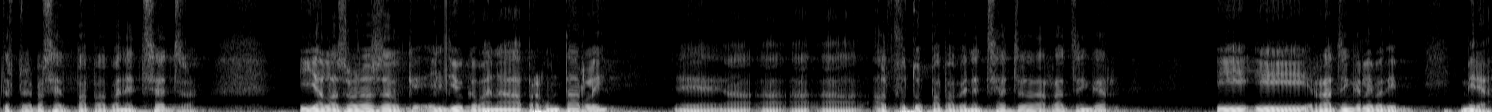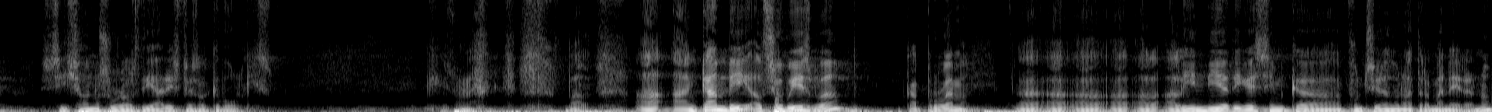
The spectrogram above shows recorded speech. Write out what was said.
després va ser el papa Benet XVI. I aleshores el ell diu que va anar a preguntar-li eh, a, a, a, al futur papa Benet XVI, a Ratzinger, i, i Ratzinger li va dir, mira, si això no surt als diaris, fes el que vulguis Val. En canvi, el seu bisbe, cap problema. A, a, a, a l'Índia, diguéssim que funciona d'una altra manera. No?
